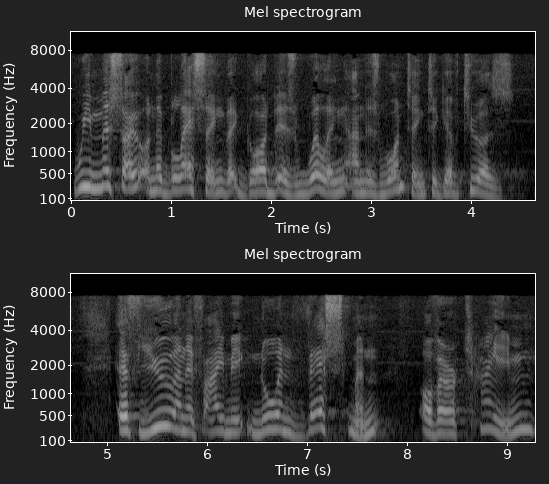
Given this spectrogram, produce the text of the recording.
we miss out on the blessing that God is willing and is wanting to give to us. If you and if I make no investment of our time,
